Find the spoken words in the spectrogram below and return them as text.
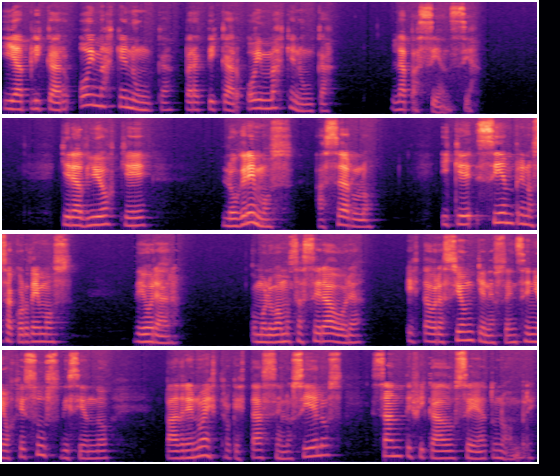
y aplicar hoy más que nunca, practicar hoy más que nunca la paciencia. Quiera Dios que logremos hacerlo y que siempre nos acordemos de orar, como lo vamos a hacer ahora, esta oración que nos enseñó Jesús diciendo, Padre nuestro que estás en los cielos, santificado sea tu nombre.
